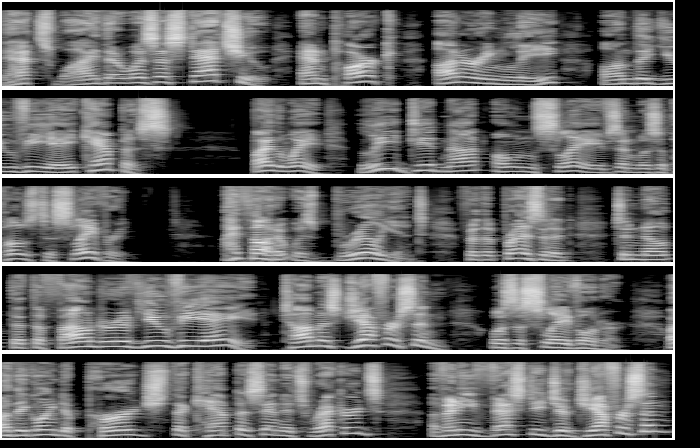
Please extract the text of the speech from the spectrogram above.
That's why there was a statue and park honoring Lee on the UVA campus. By the way, Lee did not own slaves and was opposed to slavery. I thought it was brilliant for the president to note that the founder of UVA, Thomas Jefferson, was a slave owner. Are they going to purge the campus and its records of any vestige of Jefferson?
